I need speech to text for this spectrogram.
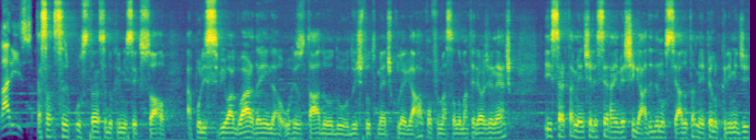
Larissa. Essa circunstância do crime sexual, a Polícia Civil aguarda ainda o resultado do, do Instituto Médico Legal, a confirmação do material genético, e certamente ele será investigado e denunciado também pelo crime de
